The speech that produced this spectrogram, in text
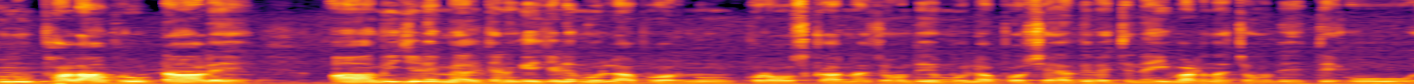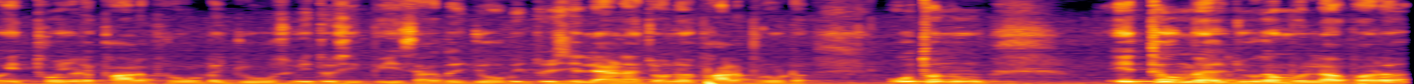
ਤੁਹਾਨੂੰ ਫਲਾਂ, ਫਰੂਟਾਂ ਵਾਲੇ ਆਮ ਹੀ ਜਿਹੜੇ ਮਿਲ ਜਾਣਗੇ, ਜਿਹੜੇ ਮੁੱਲਾਪੁਰ ਨੂੰ ਕ੍ਰਾਸ ਕਰਨਾ ਚਾਹੁੰਦੇ ਆ, ਮੁੱਲਾਪੁਰ ਸ਼ਹਿਰ ਦੇ ਵਿੱਚ ਨਹੀਂ ਵੜਨਾ ਚਾਹੁੰਦੇ, ਤੇ ਉਹ ਇੱਥੋਂ ਜਿਹੜੇ ਫਲ ਫਰੂਟ ਜੂਸ ਵੀ ਤੁਸੀਂ ਪੀ ਸਕਦੇ ਹੋ, ਜੋ ਵੀ ਤੁਸੀਂ ਲੈਣਾ ਚਾਹੁੰਦੇ ਹੋ ਫਲ ਫਰੂਟ ਉਹ ਤੁਹਾਨੂੰ ਇੱਥੋਂ ਮਿਲ ਜੂਗਾ ਮੁੱਲਾਪੁਰ।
